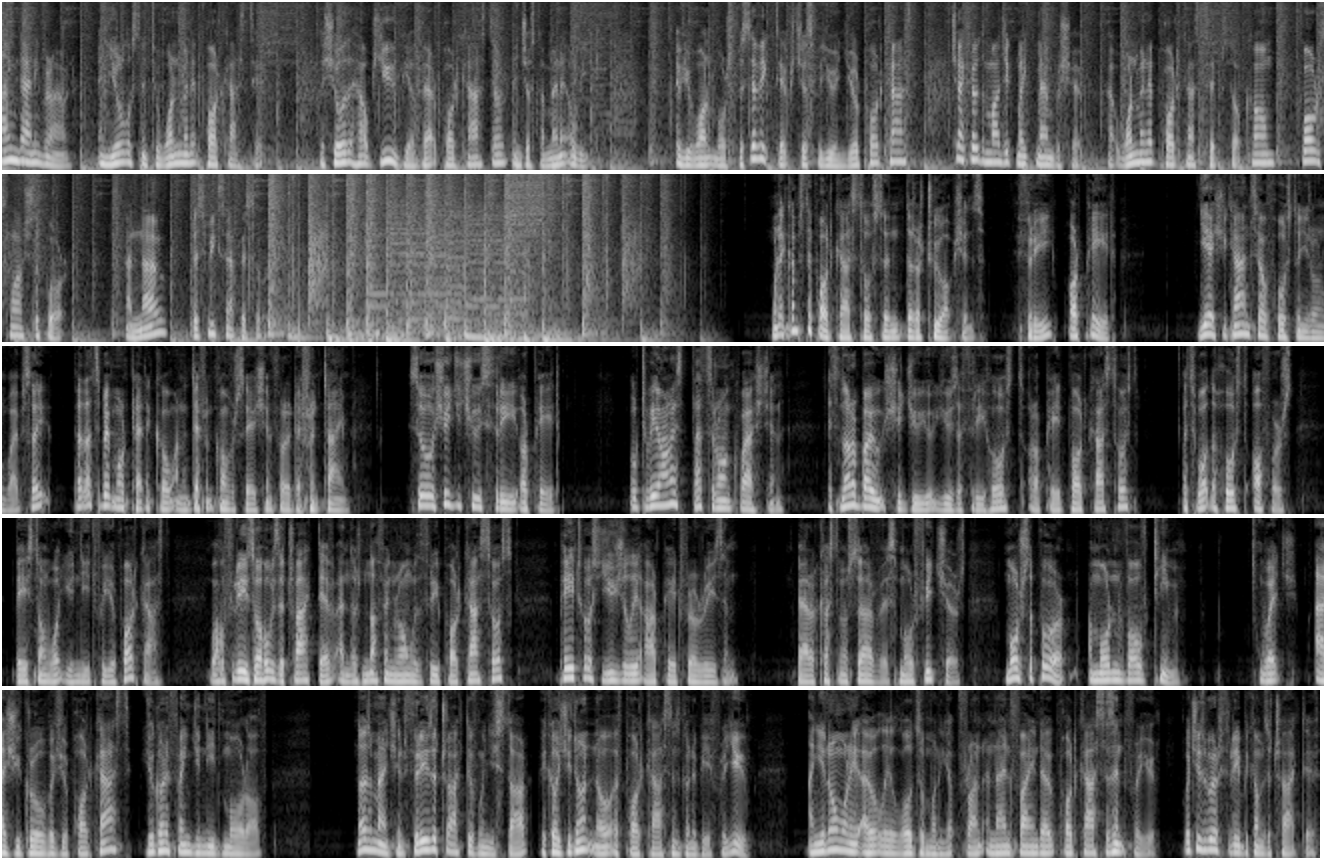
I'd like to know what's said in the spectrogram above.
I'm Danny Brown, and you're listening to One Minute Podcast Tips, the show that helps you be a better podcaster in just a minute a week. If you want more specific tips just for you and your podcast, check out the Magic Mike membership at oneminutepodcasttips.com forward slash support. And now, this week's episode. When it comes to podcast hosting, there are two options free or paid. Yes, you can self host on your own website, but that's a bit more technical and a different conversation for a different time. So, should you choose free or paid? Well, to be honest, that's the wrong question. It's not about should you use a free host or a paid podcast host. It's what the host offers based on what you need for your podcast. While free is always attractive and there's nothing wrong with free podcast hosts, paid hosts usually are paid for a reason. Better customer service, more features, more support, a more involved team, which, as you grow with your podcast, you're going to find you need more of. Now, as I mentioned, free is attractive when you start because you don't know if podcasting is going to be for you. And you don't want to outlay loads of money up front and then find out podcast isn't for you, which is where free becomes attractive.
